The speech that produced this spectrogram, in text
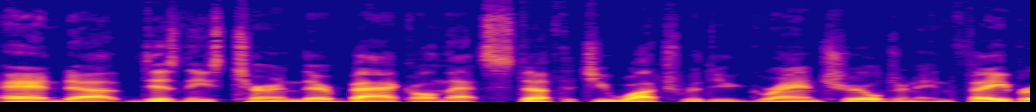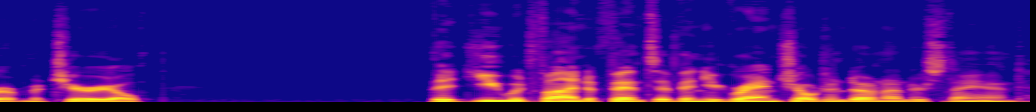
and uh, Disney's turned their back on that stuff that you watch with your grandchildren in favor of material that you would find offensive and your grandchildren don't understand.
